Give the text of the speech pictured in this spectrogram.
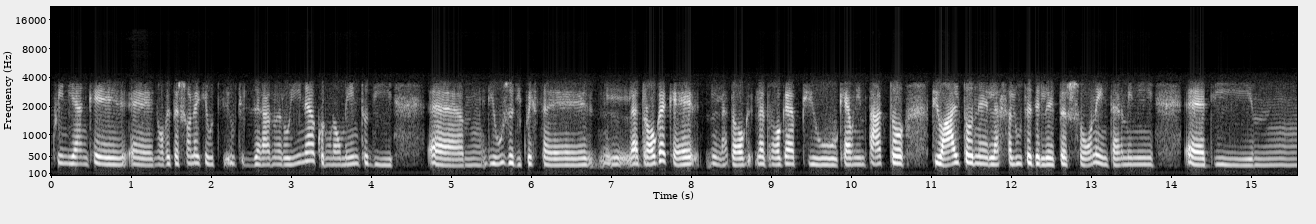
quindi anche eh, nuove persone che ut- utilizzeranno eroina, con un aumento di, ehm, di uso di questa la droga che è la, droga, la droga più, che ha un impatto più alto nella salute delle persone in termini eh, di, mh, mm,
